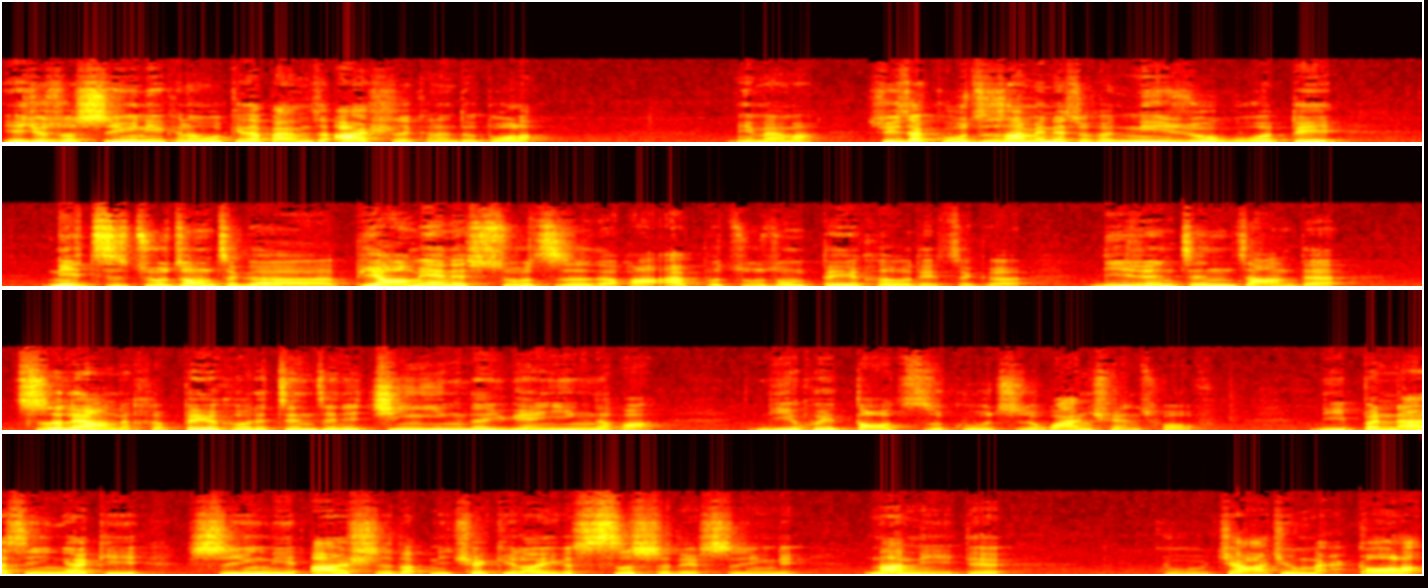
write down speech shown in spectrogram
也就是说市盈率可能我给他百分之二十可能都多了，明白吗？所以在估值上面的时候，你如果对。你只注重这个表面的数字的话，而不注重背后的这个利润增长的质量的和背后的真正的经营的原因的话，你会导致估值完全错误。你本来是应该给市盈率二十的，你却给了一个四十的市盈率，那你的股价就买高了。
